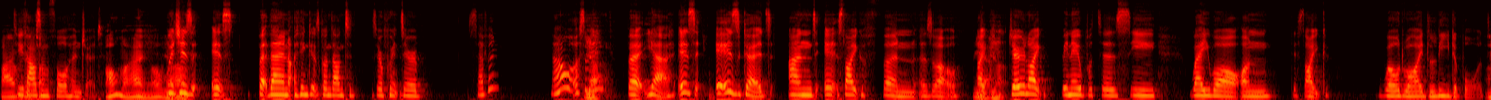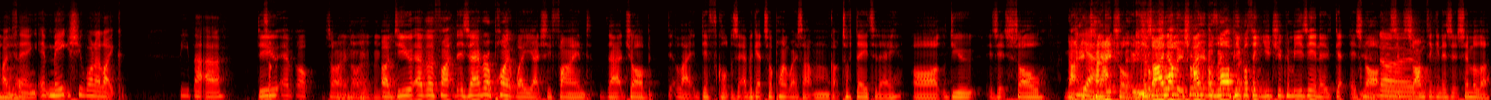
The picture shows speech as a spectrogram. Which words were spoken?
500, 2400 Oh my! Oh, wow. which is it's but then i think it's gone down to 0.07 now or something but yeah it's it is good and it's like fun as well like Yeah. joe like being able to see where you are on this like worldwide leaderboard type Mm-hmm. thing it makes you want to like be better Do you ever? Oh, sorry. go ahead, baby. Oh, do you ever find? Is there ever a point where you actually find that job like difficult? Does it ever get to a point where it's like, mm, got a tough day today, or do you? Is it so Nah, it Yeah. can- it- natural? Because I know surely- surely I- a lot of people think YouTube can be easy, and it get, it's not. Is it- No. so I'm thinking, is it similar?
